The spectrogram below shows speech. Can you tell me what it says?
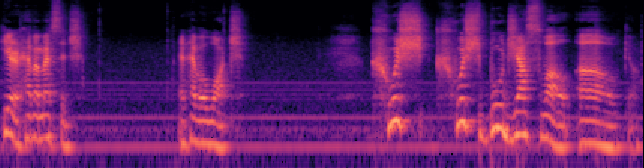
Here, have a message. And have a watch. Kush Kushbu Jaswal. Oh god.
